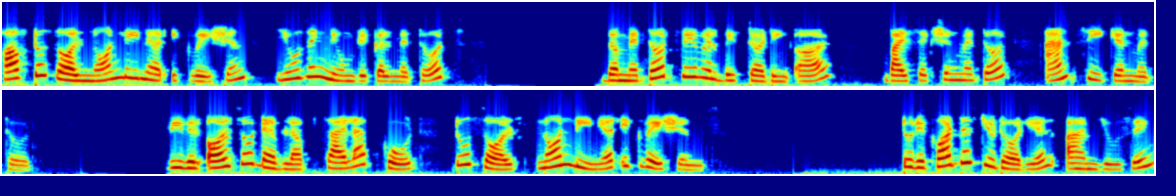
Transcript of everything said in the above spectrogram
how to solve nonlinear equations using numerical methods. The methods we will be studying are bisection method and secant method. We will also develop Scilab code to solve nonlinear equations. To record this tutorial, I am using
